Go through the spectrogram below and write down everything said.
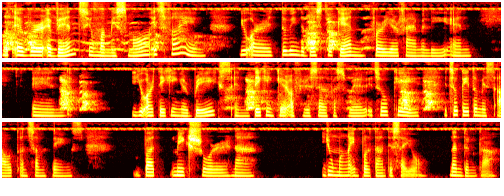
whatever events yung mamiss mo, it's fine. You are doing the best you can for your family and and you are taking your breaks and taking care of yourself as well. It's okay. It's okay to miss out on some things. But make sure na yung mga importante sa'yo, nandun ka.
